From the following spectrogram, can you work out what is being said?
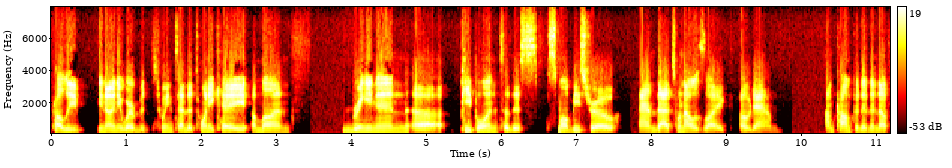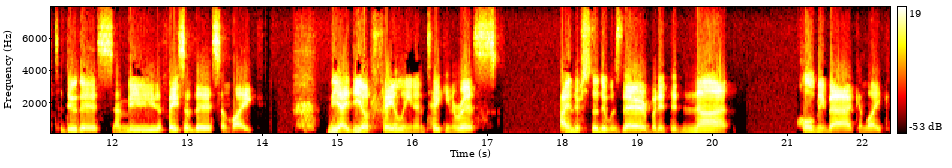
probably you know anywhere between 10 to 20k a month bringing in uh, people into this small bistro and that's when i was like oh damn i'm confident enough to do this and be the face of this and like the idea of failing and taking risks i understood it was there but it did not hold me back and like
